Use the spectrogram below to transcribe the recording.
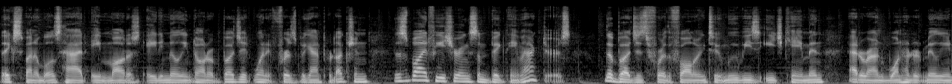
The Expendables had a modest $80 million budget when it first began production, despite featuring some big name actors. The budgets for the following two movies each came in at around $100 million,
